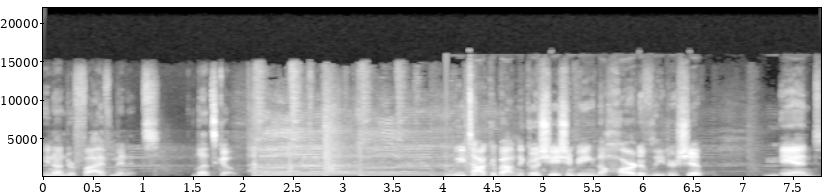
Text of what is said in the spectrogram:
in under five minutes. Let's go. We talk about negotiation being the heart of leadership, mm. and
